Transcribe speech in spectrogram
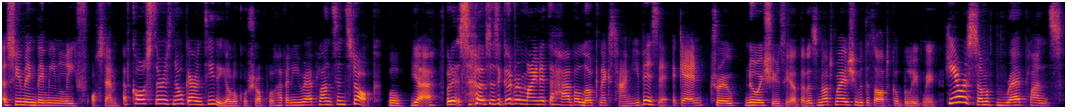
assuming they mean leaf or stem. Of course, there is no guarantee that your local shop will have any rare plants in stock. Well, yeah, but it serves as a good reminder to have a look next time you visit. Again, true, no issues here. That is not my issue with this article, believe me. Here are some of the rare plants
